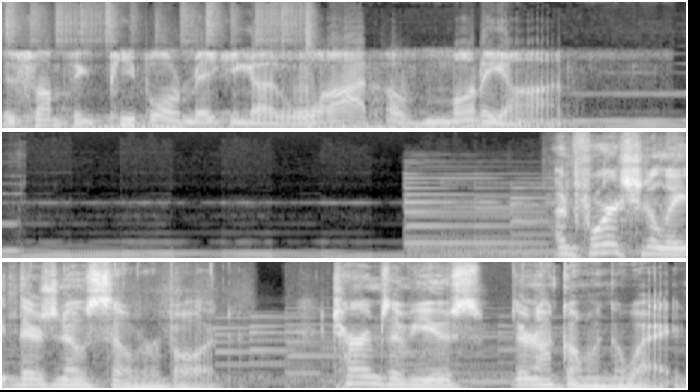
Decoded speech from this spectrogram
is something people are making a lot of money on. Unfortunately, there's no silver bullet. Terms of use, they're not going away.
